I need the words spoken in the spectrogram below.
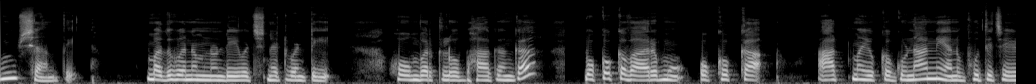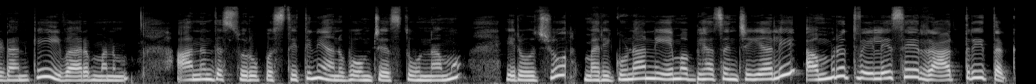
ఓం శాంతి. మధువనం నుండి వచ్చినటువంటి హోంవర్క్లో భాగంగా ఒక్కొక్క వారము ఒక్కొక్క ఆత్మ యొక్క గుణాన్ని అనుభూతి చేయడానికి ఈ వారం మనం ఆనంద స్వరూప స్థితిని అనుభవం చేస్తూ ఉన్నాము. ఈరోజు మరి గుణాన్ని ఏం అభ్యాసం చేయాలి? అమృత్ వేలేసే రాత్రి తక్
